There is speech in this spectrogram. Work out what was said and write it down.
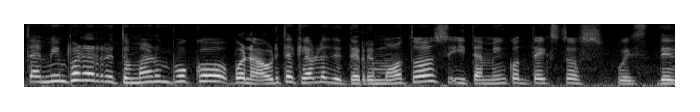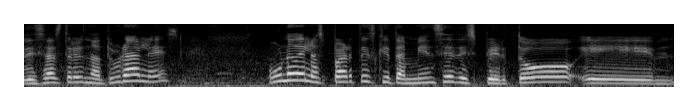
También para retomar un poco, bueno, ahorita que hablas de terremotos y también contextos pues de desastres naturales, una de las partes que también se despertó eh,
